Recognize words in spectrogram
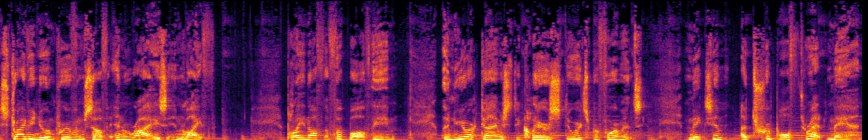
striving to improve himself and rise in life. Playing off the football theme, the New York Times declares Stewart's performance makes him a triple threat man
